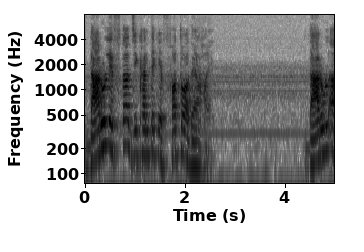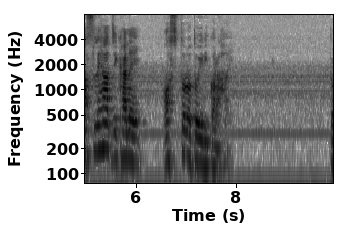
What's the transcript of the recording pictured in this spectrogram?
দারুল ইফতা যেখান থেকে ফতোয়া দেওয়া হয়, দারুল আসলেহা যেখানে অস্ত্র তৈরি করা হয়। তো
